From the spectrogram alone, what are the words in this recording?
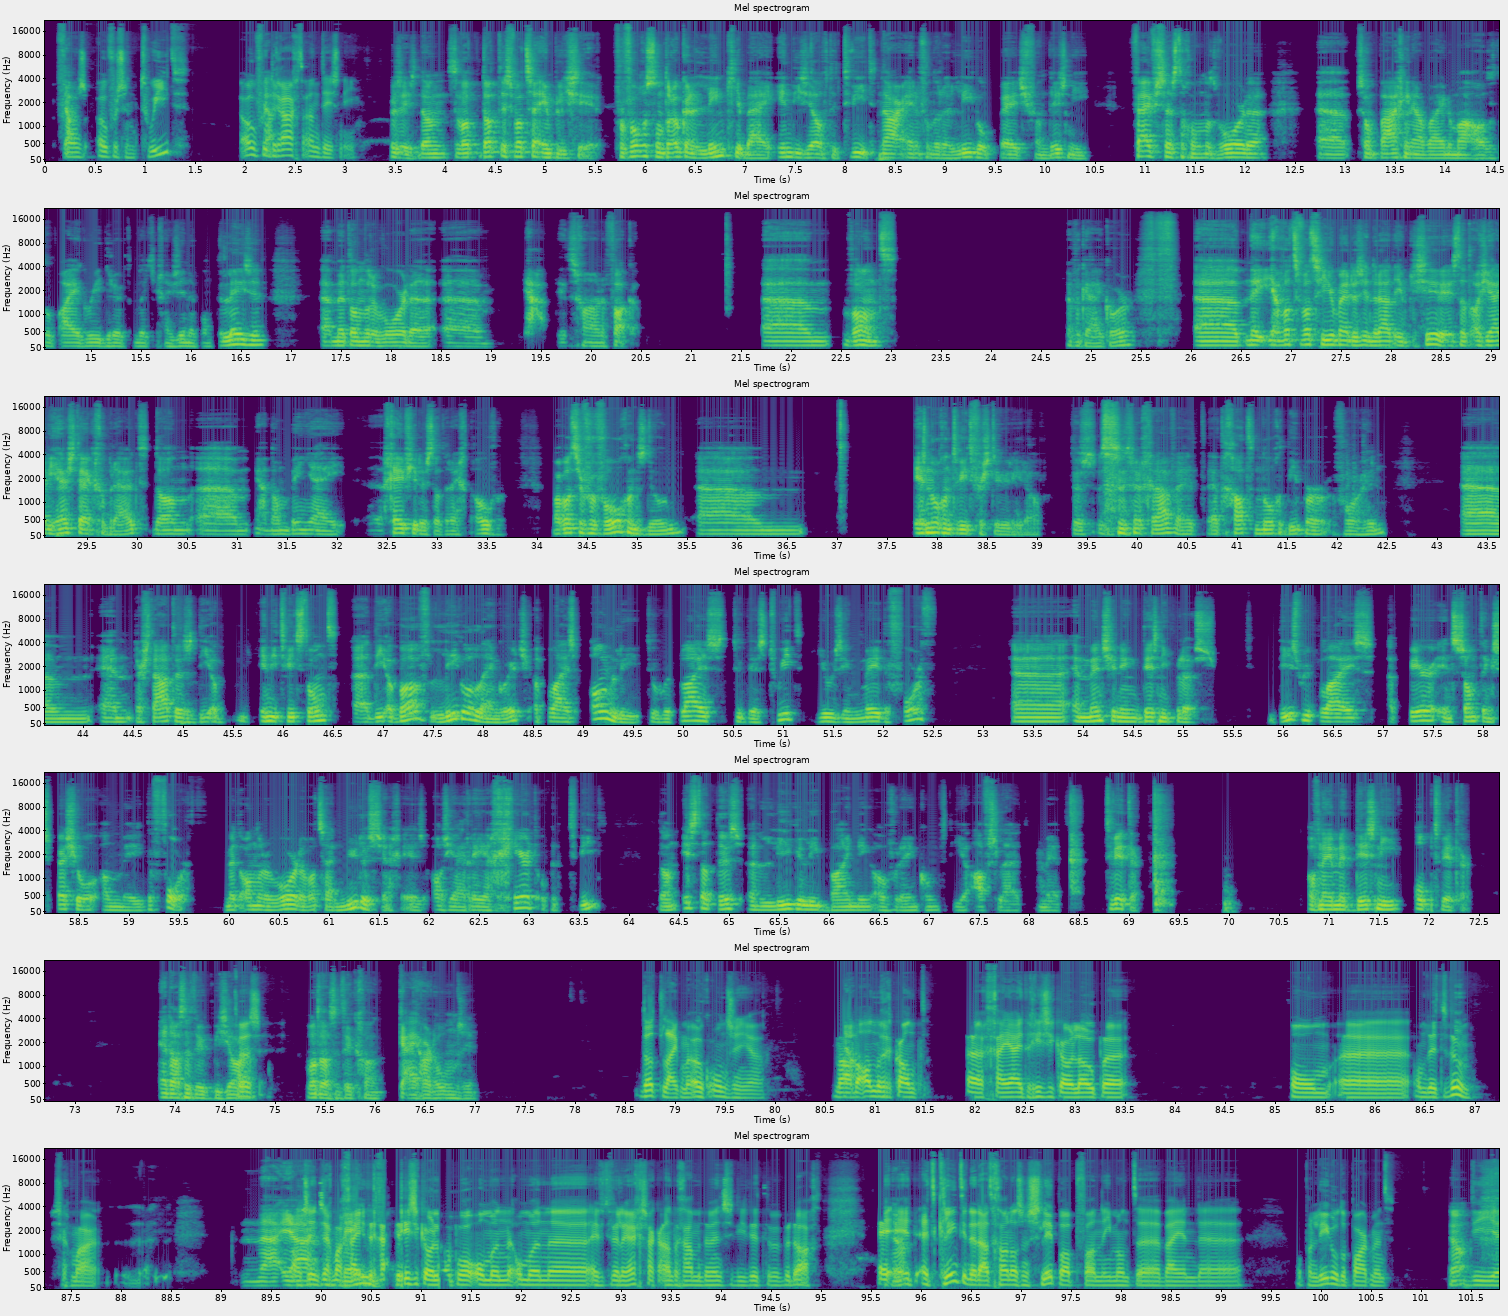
van, z- over zijn tweet overdraagt aan Disney. Precies, dan, wat, dat is wat ze impliceren. Vervolgens stond er ook een linkje bij in diezelfde tweet naar een of andere legal page van Disney. 6500 woorden. eh, Zo'n pagina waar je normaal altijd op I agree drukt omdat je geen zin hebt om te lezen. Eh, met andere woorden, ja, dit is gewoon een fuck-up. Ehm, want, even kijken hoor. Eh, nee, ja, wat, wat ze hiermee dus inderdaad impliceren is dat als jij die hashtag gebruikt, dan, ehm, ja, dan ben jij eh, geef je dus dat recht over. Maar wat ze vervolgens doen, ehm, is nog een tweet versturen hierover. Dus ze graven het, het gat nog dieper voor hun. Ehm, en er staat dus, die, in die tweet stond, uh, the above legal language applies only to replies to this tweet using May the 4th uh, and mentioning Disney+. Plus. These replies appear in something special on May the 4th. Met andere woorden, wat zij nu dus zeggen is, als jij reageert op een tweet, dan is dat dus een legally binding overeenkomst die je afsluit met Twitter. Of nee, met Disney op Twitter. En dat is natuurlijk bizar, Dus want dat is natuurlijk gewoon keiharde onzin. dat lijkt me ook onzin, ja. Maar Ja. aan de andere kant eh, ga jij het risico lopen om, eh, om dit te doen, zeg maar. Nou Ja, zeg maar, ga, je, nee. ga je het risico lopen om een, om een eh, eventuele rechtszaak aan te gaan met de mensen die dit hebben bedacht. Het, het klinkt inderdaad gewoon als een slip-up van iemand bij een, op een legal department. Ja. Die,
